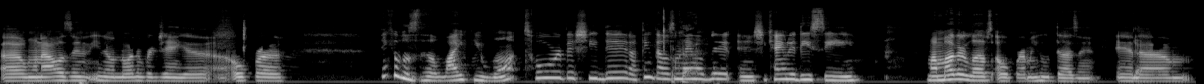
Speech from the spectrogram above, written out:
uh, when I was in you know Northern Virginia. Uh, Oprah, I think it was the Life You Want tour that she did. I think that was the okay. name of it, and she came to DC. My mother loves Oprah. I mean, who doesn't? And yeah. um,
